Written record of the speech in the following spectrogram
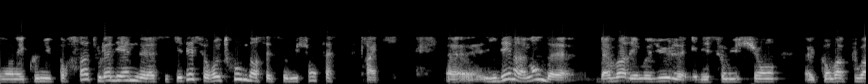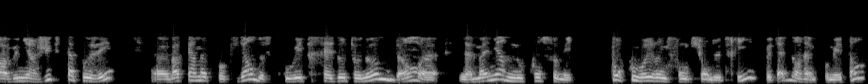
on est connu pour ça, tout l'ADN de la société se retrouve dans cette solution Fast Track. L'idée vraiment d'avoir des modules et des solutions qu'on va pouvoir venir juxtaposer va permettre au client de se trouver très autonome dans euh, la manière de nous consommer pour couvrir une fonction de tri, peut-être dans un premier temps,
